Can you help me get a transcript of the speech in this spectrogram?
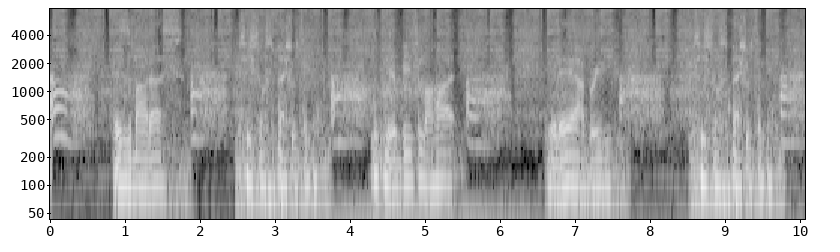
oh, This is about us. Oh. She's so special to me. Oh. Yeah, it beats in my heart. Oh. Yeah, the air I breathe. She's so special to me.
